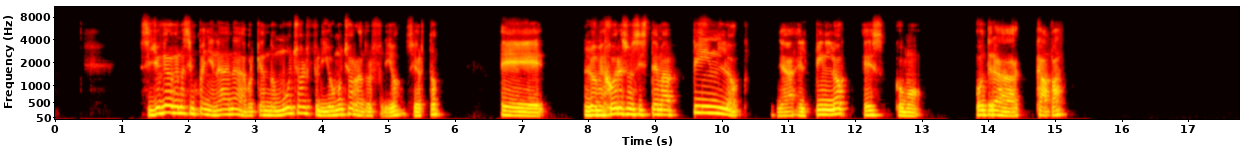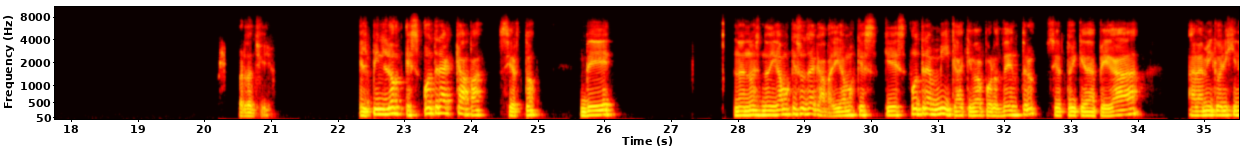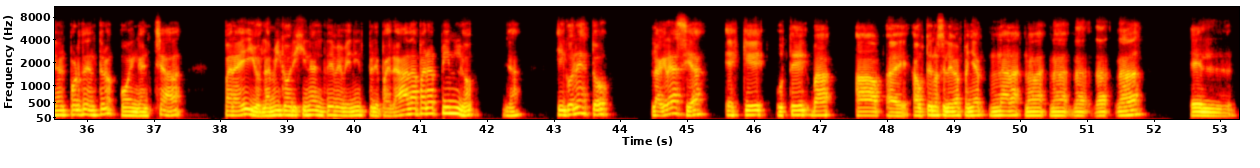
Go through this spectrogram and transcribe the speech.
Si yo quiero que no se empañe nada, nada, porque ando mucho al frío, mucho rato al frío, ¿cierto? Eh, lo mejor es un sistema pin lock, ¿ya? El pin lock es como otra capa, perdón, chiquillo. El pin lock es otra capa, ¿cierto? De, no, no, no digamos que es otra capa, digamos que es, que es otra mica que va por dentro, ¿cierto? Y queda pegada a la mica original por dentro o enganchada. Para ello, la mica original debe venir preparada para pin lock, ¿ya? Y con esto, la gracia es que usted va a, a, a usted no se le va a empañar nada, nada, nada, nada, nada, nada. El,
